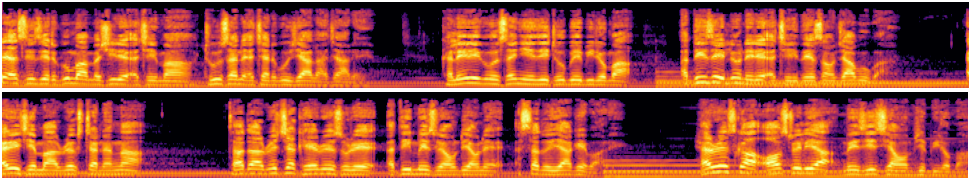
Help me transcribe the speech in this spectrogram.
တဲ့အစီအစဉ်တစ်ခုမှမရှိတဲ့အချိန်မှာထူးဆန်းတဲ့အချက်တစ်ခုရလာကြတယ်ကလေးတွေကိုစိတ်ညစ်စီထိုးပေးပြီးတော့မှအသေးစိတ်လွတ်နေတဲ့အချိန်သေးဆောင်ကြဖို့ပါအဲ့ဒီအချိန်မှာ Rick Stanton က Tata Richard Harris ဆိုတဲ့အတိမိတ်ဆွေအောင်တယောက်နဲ့အဆက်အသွယ်ရခဲ့ပါတယ် Harris က Australia မေ့ဆေးဆရာဝန်ဖြစ်ပြီးတော့မှ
